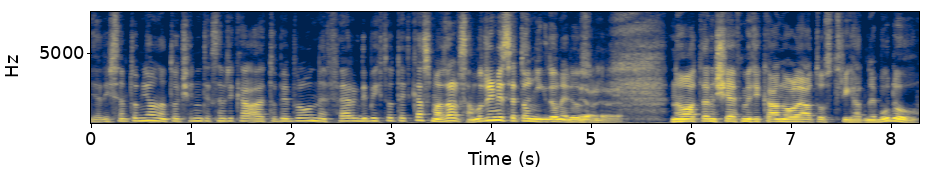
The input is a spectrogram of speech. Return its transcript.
já když jsem to měl natočený, tak jsem říkal, ale to by bylo nefér, kdybych to teďka smazal. Samozřejmě se to nikdo nedozví. Jo, jo, jo. No a ten šéf mi říká, no ale já to stříhat nebudu.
